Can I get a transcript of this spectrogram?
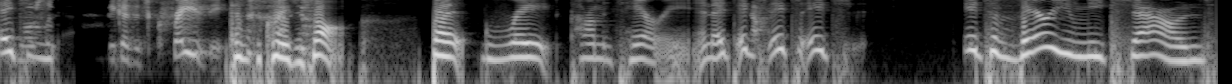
it's because it's crazy. because it's a crazy song, but great commentary, and it, it's it's it's it's a very unique sound.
